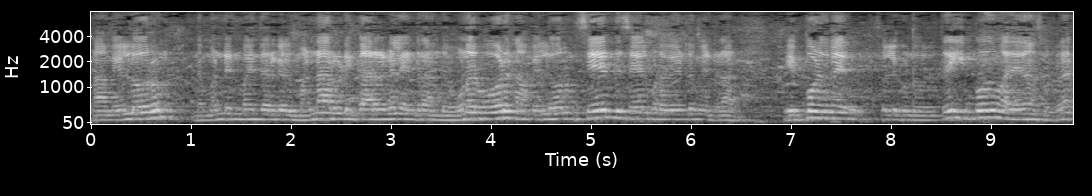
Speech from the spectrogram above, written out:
நாம் எல்லோரும் இந்த மண்ணின் மைந்தர்கள் மன்னார்குடிக்காரர்கள் என்ற அந்த உணர்வோடு நாம் எல்லோரும் சேர்ந்து செயல்பட வேண்டும் என்றார் எப்பொழுதுமே சொல்லிக் கொண்டு வருது இப்போதும் அதே தான் சொல்கிறேன்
